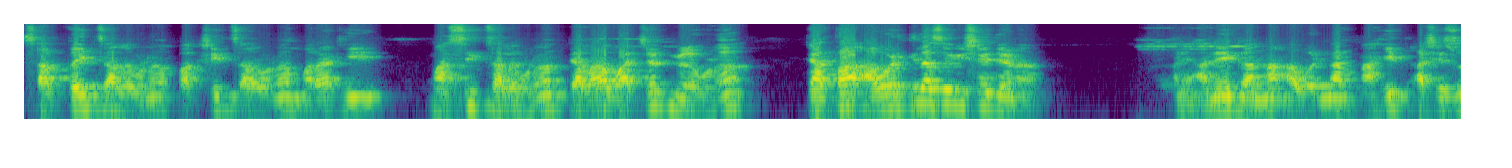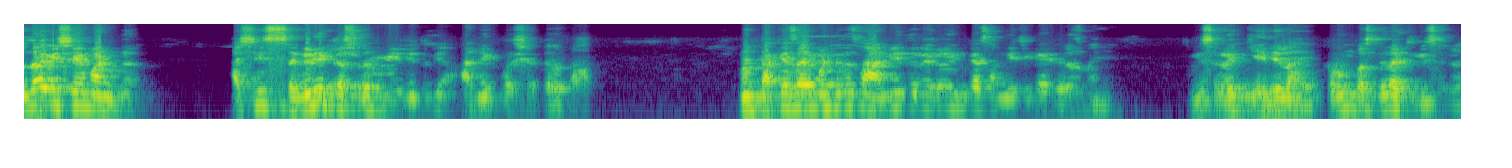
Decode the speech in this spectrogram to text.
साप्ताहिक चालवणं पाक्षिक चालवणं मराठी मासिक चालवणं त्याला वाचक मिळवणं त्याचा आवडतील असे विषय देणं. आणि अनेकांना आवडणार नाहीत असे सुद्धा विषय मांडणं. अशी सगळी कसरत गेली तुम्ही अनेक वर्ष करत आहात. म्हणून टाके साहेब म्हणते तसं आम्ही तर वेगळं काय सांगायची काही गरज नाही तुम्ही सगळे केलेलं आहे करून बसलेलं आहे तुम्ही सगळं.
